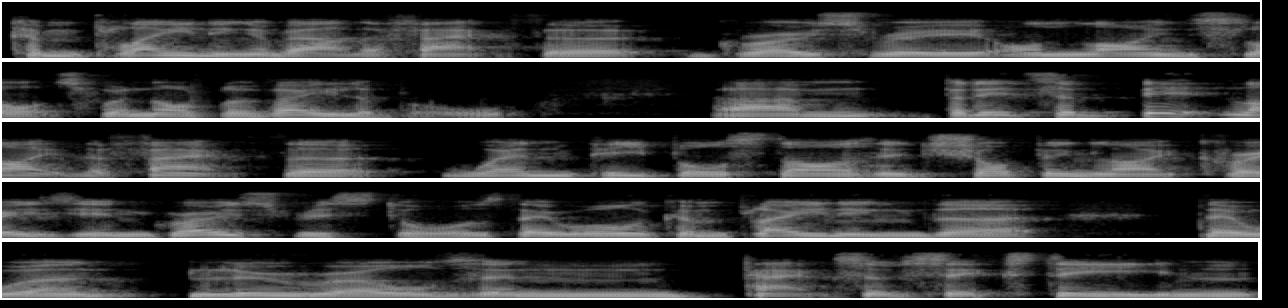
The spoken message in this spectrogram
complaining about the fact that grocery online slots were not available. Um, but it's a bit like the fact that when people started shopping like crazy in grocery stores, they were all complaining that there weren't loo rolls in packs of 16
